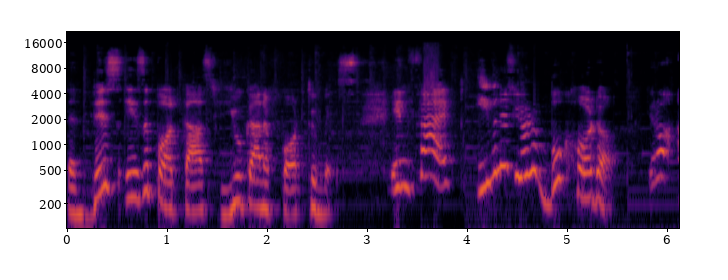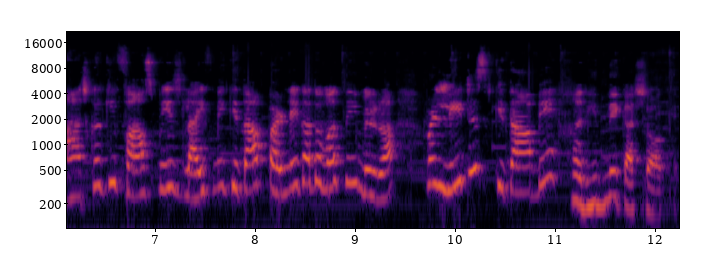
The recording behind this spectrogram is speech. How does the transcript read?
then this is a podcast you can afford to miss. In fact, even if you're a book hoarder, you know आजकल की फास्ट पेज लाइफ में किताब पढ़ने का तो वक्त नहीं मिल रहा पर लेटेस्ट किताबें खरीदने का शौक है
